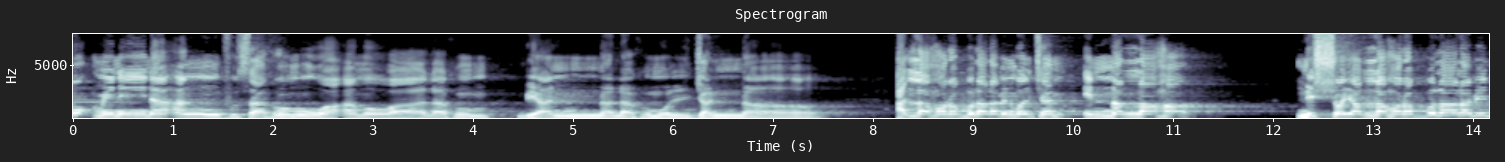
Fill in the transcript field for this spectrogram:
মুমিনিনা আনফুসাহুম ওয়া আমওয়ালাহুম বিআন্না লাহুমুল জান্নাহ আল্লাহ রাব্বুল আলামিন বলছেন, ইন্নাল্লাহ নিশ্চয় আল্লাহ রাব্বুল আলামিন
